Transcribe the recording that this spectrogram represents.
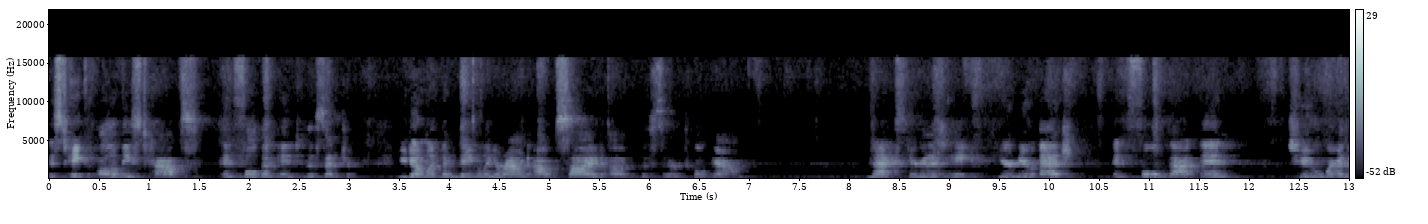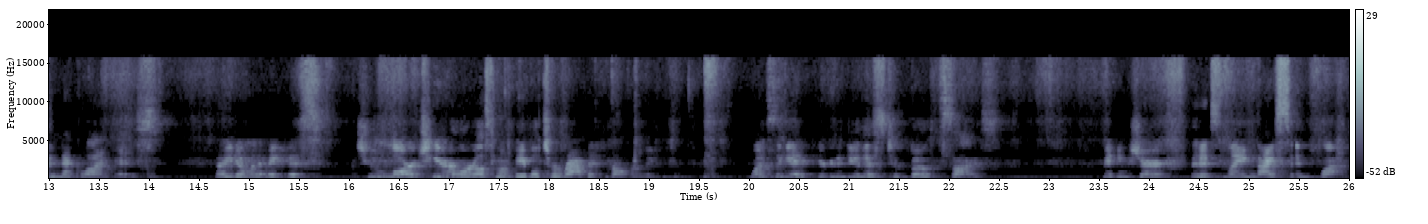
is take all of these tabs and fold them into the center. You don't want them dangling around outside of the surgical gown. Next, you're going to take your new edge and fold that in to where the neckline is. Now you don't want to make this too large here or else you won't be able to wrap it properly. Once again, you're going to do this to both sides, making sure that it's laying nice and flat.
